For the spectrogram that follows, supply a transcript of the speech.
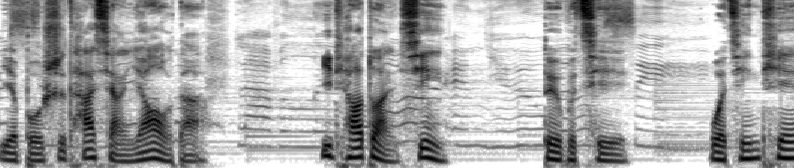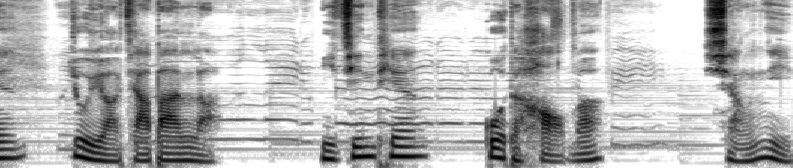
也不是他想要的，一条短信：“对不起，我今天又要加班了。你今天过得好吗？想你，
